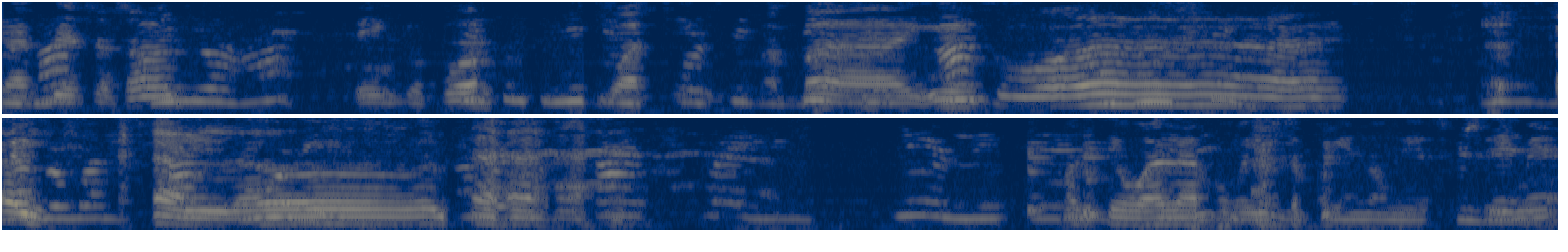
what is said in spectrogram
God bless us all. Thank you for watching. 4:6 Bye-bye. says, "Ask, Equals. Ay, number one, hello. start praying clearly and Magtiwala po kayo sa Panginoong Yesus. Amen.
